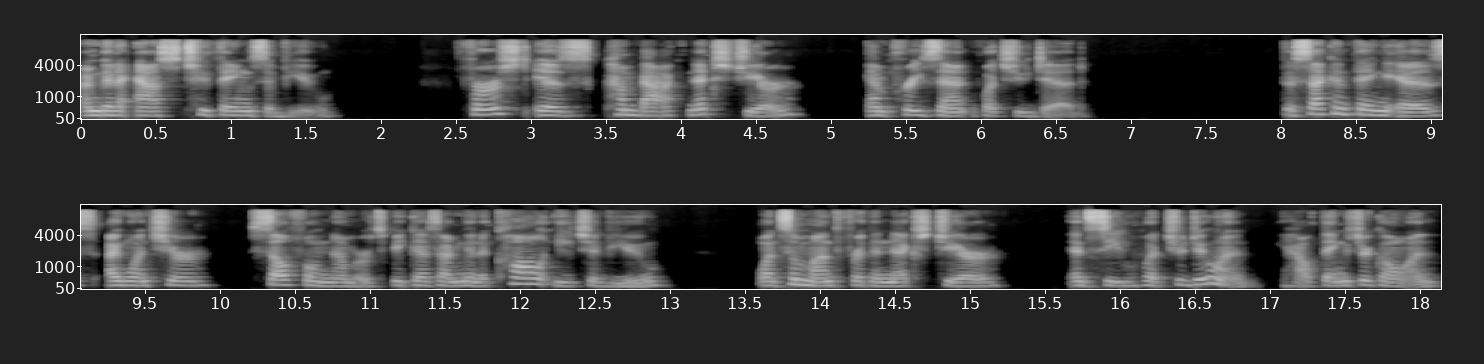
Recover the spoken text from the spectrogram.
I'm going to ask two things of you. First is come back next year and present what you did. The second thing is I want your cell phone numbers because I'm going to call each of you once a month for the next year and see what you're doing, how things are going.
